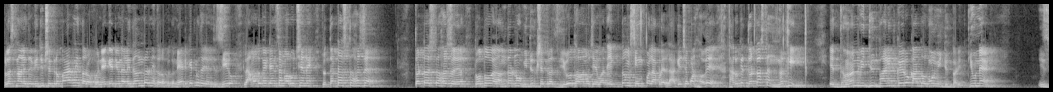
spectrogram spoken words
પ્લસના લીધે વિદ્યુત ક્ષેત્ર બહારની તરફ હોય નેગેટિવના લીધે અંદરની તરફ હોય, તો નેટ કેટલું થઈ જવાનું છે? ઝીરો એટલે આમાં તો કંઈ ટેન્શન વાળું છે નહીં. જો તટસ્થ હશે તટસ્થ હશે, તો તો અંદરનું વિદ્યુત ક્ષેત્ર ઝીરો થવાનું છે એ વાત એકદમ સિમ્પલ આપણે લાગે છે. પણ હવે, ધારો કે તટસ્થ નથી, એ ધન વિદ્યુત ભારિત કર્યો કાં તો ઋણ વિદ્યુત ભારિત Q net is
